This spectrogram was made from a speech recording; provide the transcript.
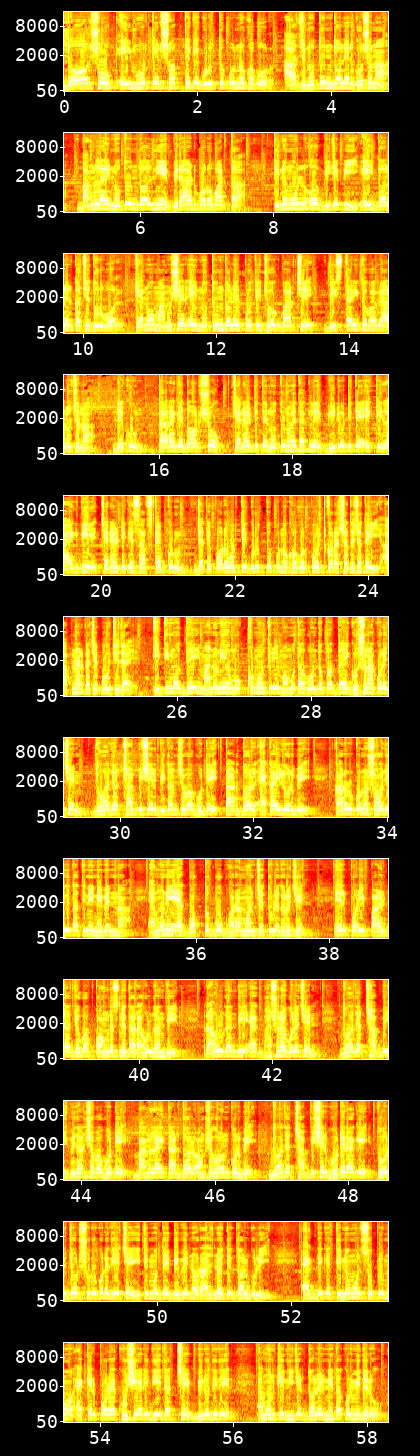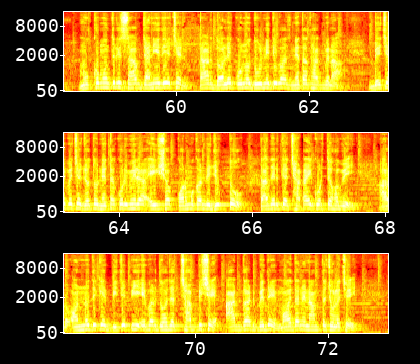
দর্শক, এই মুহূর্তের সব থেকে গুরুত্বপূর্ণ খবর, আজ নতুন দলের ঘোষণা, বাংলায় নতুন দল নিয়ে বিরাট বড় বার্তা, তৃণমূল ও বিজেপি এই দলের কাছে দুর্বল, কেন মানুষের এই নতুন দলের প্রতি ঝোঁক বাড়ছে, বিস্তারিতভাবে আলোচনা দেখুন, তার আগে দর্শক, চ্যানেলটিতে নতুন হয়ে থাকলে ভিডিওটিতে একটি লাইক দিয়ে চ্যানেলটিকে সাবস্ক্রাইব করুন, যাতে পরবর্তী গুরুত্বপূর্ণ খবর পোস্ট করার সাথে সাথেই আপনার কাছে পৌঁছে যায়। ইতিমধ্যেই মাননীয় মুখ্যমন্ত্রী মমতা বন্দ্যোপাধ্যায় ঘোষণা করেছেন দু হাজার বিধানসভা ভোটে তার দল একাই লড়বে। কারোর কোনো সহযোগিতা তিনি নেবেন না, এমনই এক বক্তব্য ভরা মঞ্চে তুলে ধরেছেন। এরপরই পাল্টা জবাব কংগ্রেস নেতা রাহুল গান্ধীর। রাহুল গান্ধী এক ভাষণে বলেছেন, দু হাজার ছাব্বিশ বিধানসভা ভোটে বাংলায় তার দল অংশগ্রহণ করবে। দু হাজার ভোটের আগে তোড়জোড় শুরু করে দিয়েছে ইতিমধ্যে বিভিন্ন রাজনৈতিক দলগুলি। একদিকে তৃণমূল সুপ্রিমো একের পর এক হুঁশিয়ারি দিয়ে যাচ্ছে বিরোধীদের, এমনকি নিজের দলের নেতাকর্মীদেরও। মুখ্যমন্ত্রী সাহ জানিয়ে দিয়েছেন, তার দলে কোনো দুর্নীতিবাজ নেতা থাকবে না। বেছে বেছে যত নেতাকর্মীরা এই সব কর্মকাণ্ডে যুক্ত, তাদেরকে ছাঁটাই করতে হবে। আর অন্যদিকে বিজেপি এবার দু হাজার ছাব্বিশে আটঘাট বেঁধে ময়দানে নামতে চলেছে।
